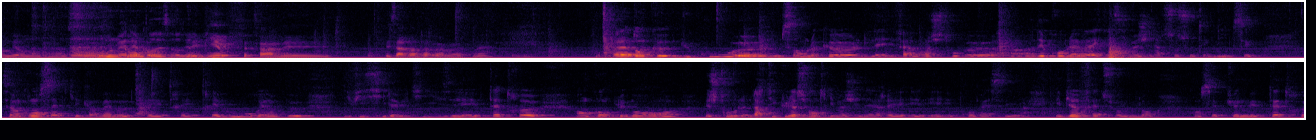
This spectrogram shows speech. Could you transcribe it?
environnemental. Boom, comment Les bienfaits, enfin les, les avantages, ouais. Voilà, donc euh, du coup, euh, il me semble que, les, enfin, moi je trouve euh, un, des problèmes avec les imaginaires sociotechniques, c'est c'est un concept qui est quand même très, très, très lourd et un peu difficile à utiliser, peut-être en complément, et je trouve l'articulation entre imaginaire et, promesse est, bien faite sur le plan conceptuel, mais peut-être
